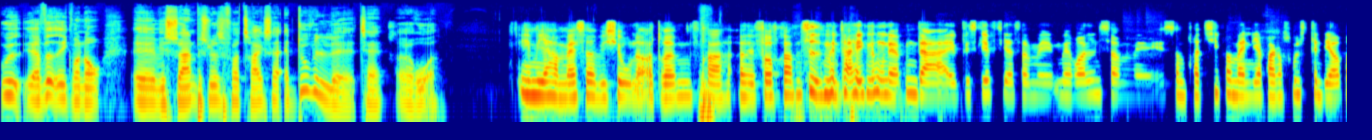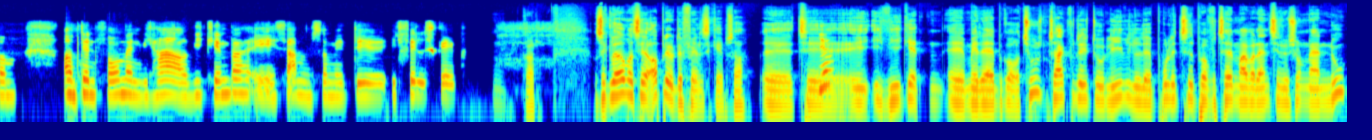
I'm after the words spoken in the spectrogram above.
ud, jeg ved ikke hvornår, øh, hvis Søren beslutter sig for at trække sig, at du vil øh, tage øh, roret? Jamen, jeg har masser af visioner og drømme fra, øh, for fremtiden, men der er ikke nogen af dem, der beskæftiger sig med, med rollen som, øh, som partiformand. Jeg bakker fuldstændig op om, om den formand, vi har, og vi kæmper øh, sammen som et, øh, et fællesskab. Mm, godt. Og så glæder jeg mig til at opleve det fællesskab så øh, til, ja. i, i weekenden øh, med Abelgaard. Tusind tak, fordi du lige ville øh, bruge lidt tid på at fortælle mig, hvordan situationen er nu,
